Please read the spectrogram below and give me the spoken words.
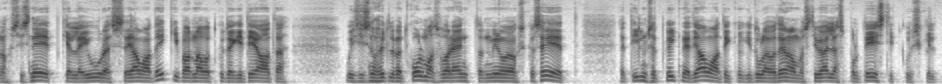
noh, siis need, kelle juures see jama tekib, annavad kuidagi teada või siis noh, ütleme, et kolmas variant on minu jaoks ka see, et et ilmselt kõik need jamad ikkagi tulevad enamasti väljaspoolt Eestit kuskilt,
